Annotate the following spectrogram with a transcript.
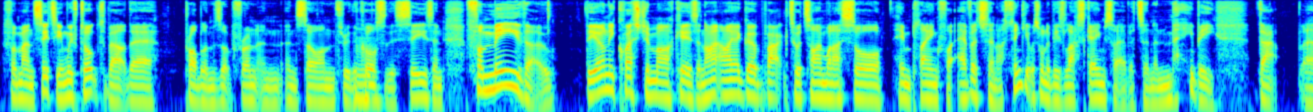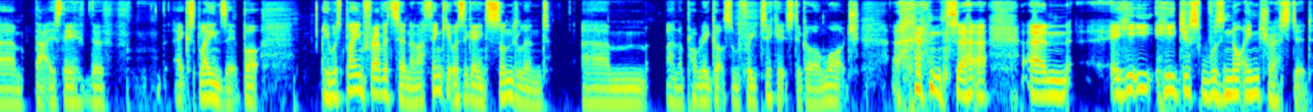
for Man City. And we've talked about their problems up front and, and so on through the mm. course of this season. For me, though, the only question mark is, and I, I, go back to a time when I saw him playing for Everton. I think it was one of his last games for Everton, and maybe that um, that is the, the explains it. But he was playing for Everton, and I think it was against Sunderland. Um, and I probably got some free tickets to go and watch, and uh, and he he just was not interested.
